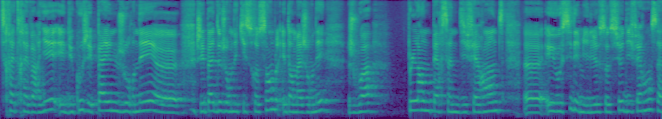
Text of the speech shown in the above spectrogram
très très varié et du coup j'ai pas une journée euh, j'ai pas deux journées qui se ressemblent et dans ma journée je vois plein de personnes différentes euh, et aussi des milieux sociaux différents. Ça,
